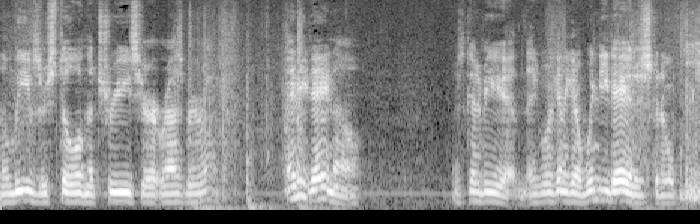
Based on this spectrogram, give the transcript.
the leaves are still on the trees here at Raspberry Rock. Any day now. There's gonna be, a, we're gonna get a windy day and it's just gonna go.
